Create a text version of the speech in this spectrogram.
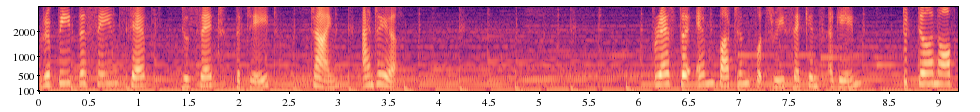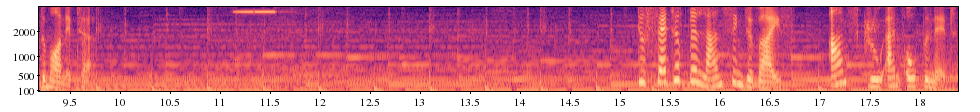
Repeat the same steps to set the date, time and year. Press the M button for 3 seconds again to turn off the monitor. To set up the lancing device, unscrew and open it.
